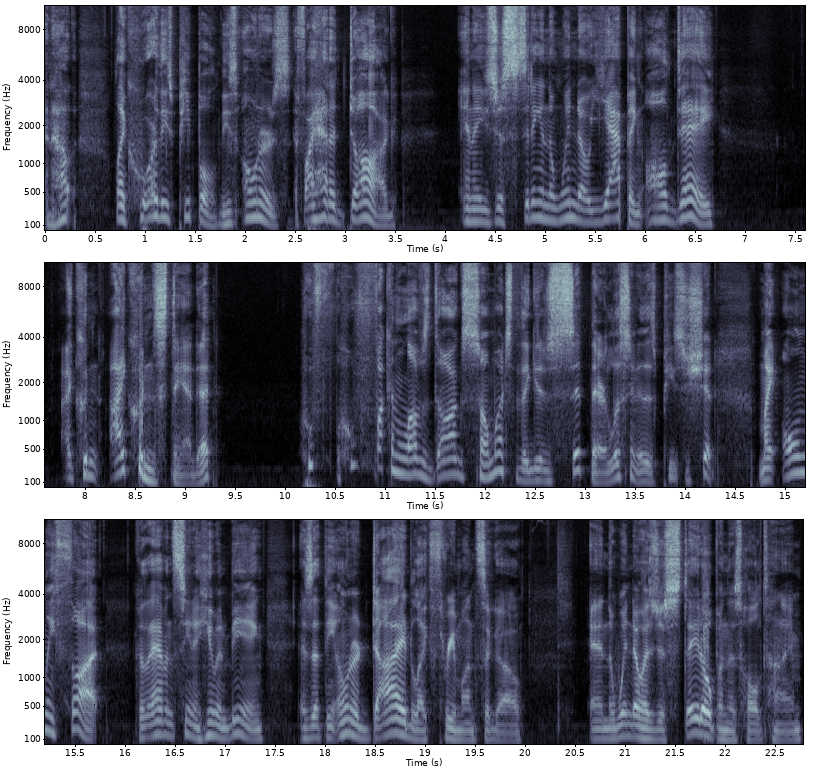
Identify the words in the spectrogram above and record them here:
And how, like, who are these people? These owners? If I had a dog, and he's just sitting in the window yapping all day, I couldn't. I couldn't stand it. Who who fucking loves dogs so much that they just sit there listening to this piece of shit? My only thought, because I haven't seen a human being, is that the owner died like three months ago, and the window has just stayed open this whole time.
